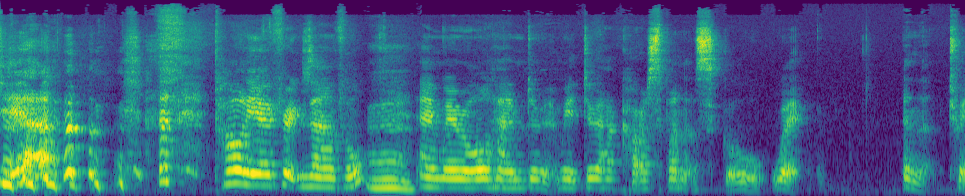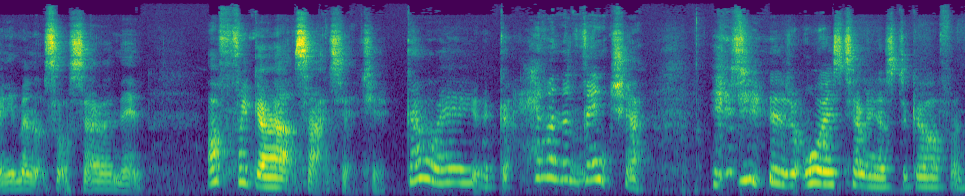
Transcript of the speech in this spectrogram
yeah, polio, for example, mm. and we're all home doing, we'd do our correspondence school work in the 20 minutes or so, and then off we go outside. Said, you go away, you know, go, have an adventure. She was always telling us to go off and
